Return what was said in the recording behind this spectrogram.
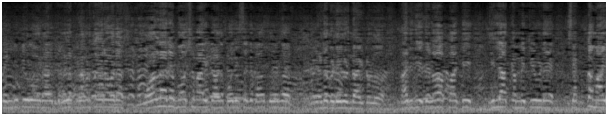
പെൺകുട്ടികളോട് ഞങ്ങളുടെ പ്രവർത്തകരോട് വളരെ മോശമായിട്ടാണ് പോലീസിന്റെ ഭാഗത്തു നിന്ന് ഇടപെടലുണ്ടായിട്ടുള്ളത്. ഭാരതീയ ജനതാ പാർട്ടി ജില്ലാ കമ്മിറ്റിയുടെ ശക്തമായ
